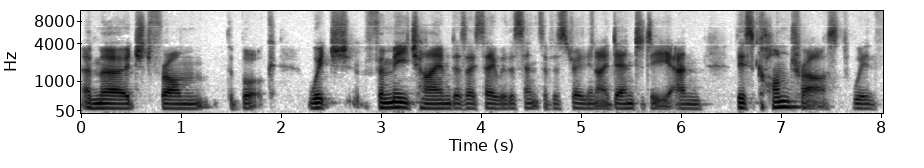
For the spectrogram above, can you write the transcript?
emerged from the book, which for me chimed, as I say, with a sense of Australian identity and this contrast with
